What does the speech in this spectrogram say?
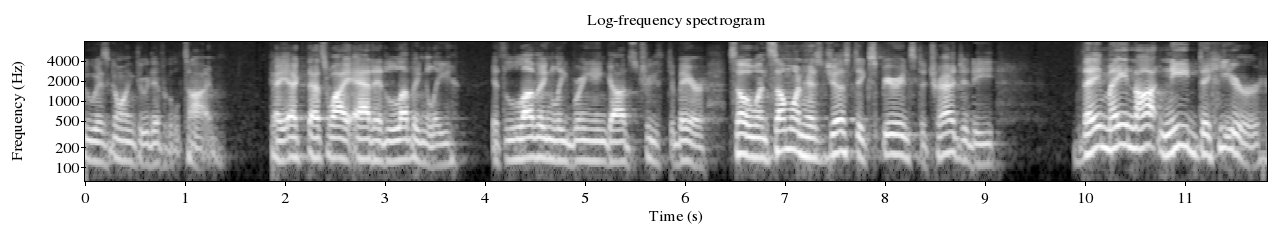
who is going through a difficult time. Okay, that's why I added lovingly. It's lovingly bringing God's truth to bear. So when someone has just experienced a tragedy, they may not need to hear,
